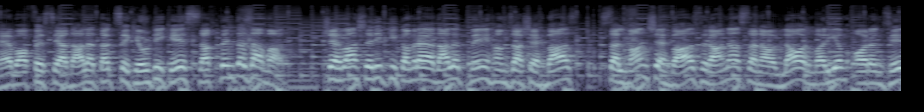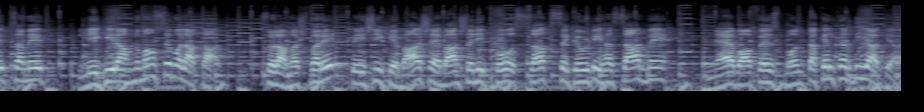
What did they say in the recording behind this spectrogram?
نیب آفس سے عدالت تک سیکیورٹی کے سخت انتظامات۔ شہباز شریف کی کمرہ عدالت میں حمزہ شہباز، سلمان شہباز، رانا ثناء اللہ اور مریم اورنگزیب سمیت لیگی رہنماؤں سے ملاقات۔ سلح مشورے پیشی کے بعد شہباز شریف کو سخت سیکورٹی ہسار میں نیب آفس منتقل کر دیا گیا۔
